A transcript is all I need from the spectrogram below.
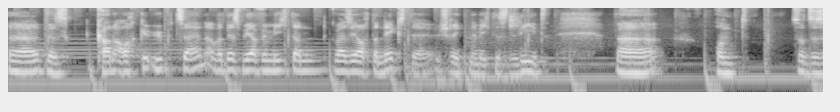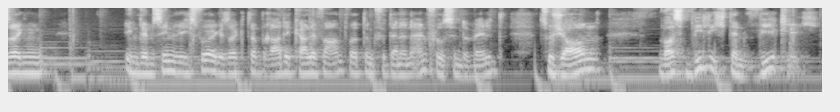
äh, das kann auch geübt sein, aber das wäre für mich dann quasi auch der nächste Schritt, nämlich das Lied. Äh, und sozusagen in dem Sinn, wie ich es vorher gesagt habe, radikale Verantwortung für deinen Einfluss in der Welt, zu schauen, was will ich denn wirklich?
